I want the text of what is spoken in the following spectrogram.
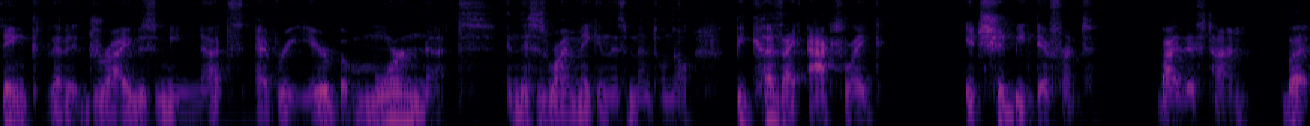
think that it drives me nuts every year, but more nuts. And this is why I'm making this mental note because I act like it should be different by this time. But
